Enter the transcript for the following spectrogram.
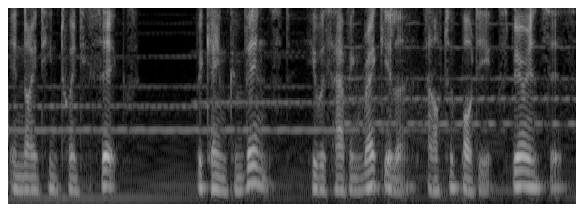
in 1926, became convinced he was having regular out of body experiences.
